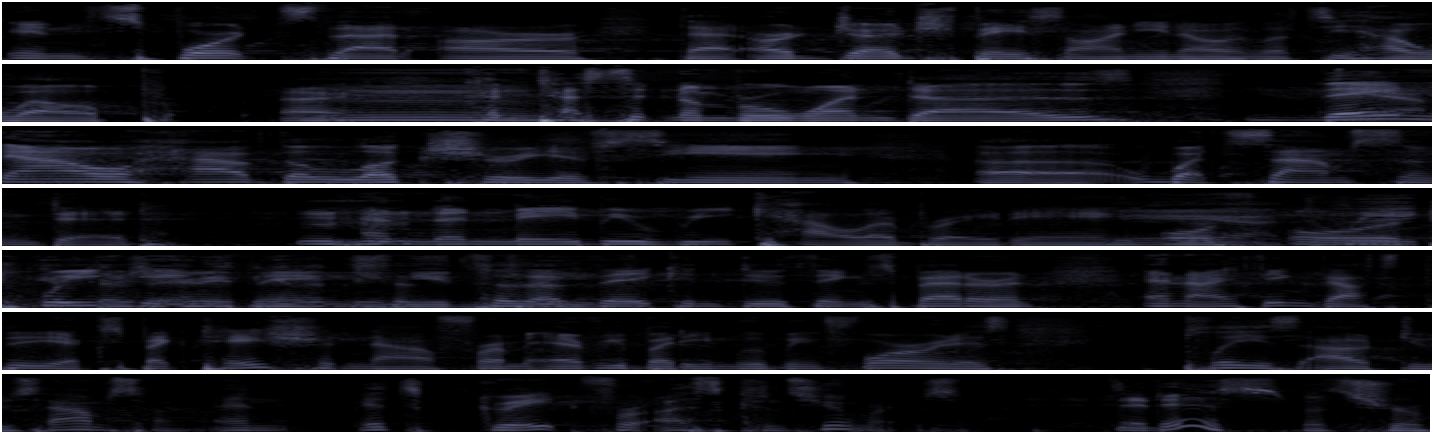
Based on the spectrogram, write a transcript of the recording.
in sports that are that are judged based on you know, let's see how well. Pr- Uh, Contestant number one does. They Yeah. now have the luxury of seeing uh, what Samsung did, and then maybe recalibrating or, Yeah, or tweak tweaking anything that things so, so that they can do things better. And, and I think that's the expectation now from everybody moving forward is please outdo Samsung, and it's great for us consumers. It is. That's true.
